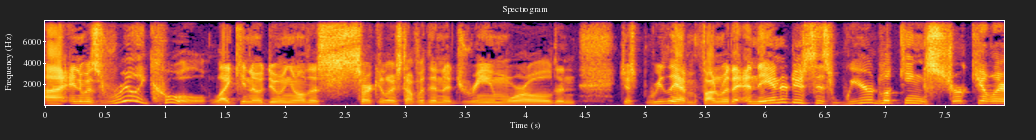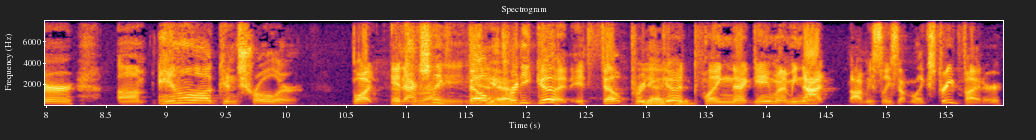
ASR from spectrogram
uh, and it was really cool. Like you know, doing all this circular stuff within a dream world, and just really having fun with it. And they introduced this weird looking circular um, analog controller. But it actually right, felt yeah. pretty good. It felt pretty Yeah, good playing that game. I mean, not obviously something like Street Fighter,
